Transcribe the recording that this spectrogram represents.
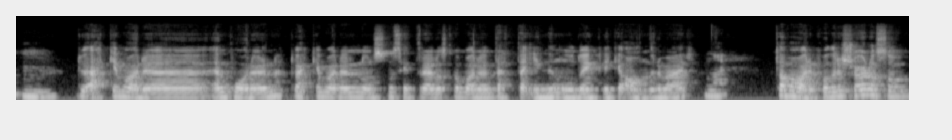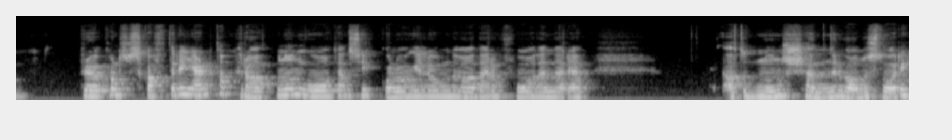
Mm. Du er ikke bare en pårørende. Du er ikke bare noen som sitter her og skal bare dette inn i noe du egentlig ikke aner hva er. Nei. Ta vare på dere sjøl, og så prøv kanskje skaff dere hjelp. da, Prat med noen, gå til en psykolog eller om det var der, og få den derre At noen skjønner hva du står i.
